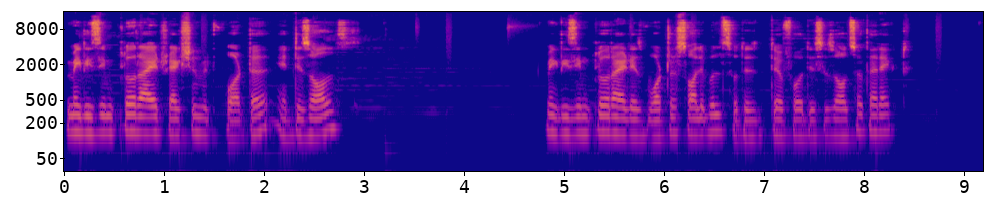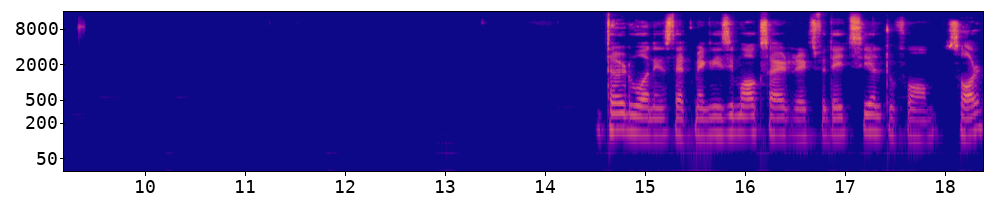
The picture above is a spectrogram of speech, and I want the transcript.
magnesium chloride reaction with water it dissolves. Magnesium chloride is water soluble so this, therefore this is also correct. Third one is that magnesium oxide reacts with HCl to form salt.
